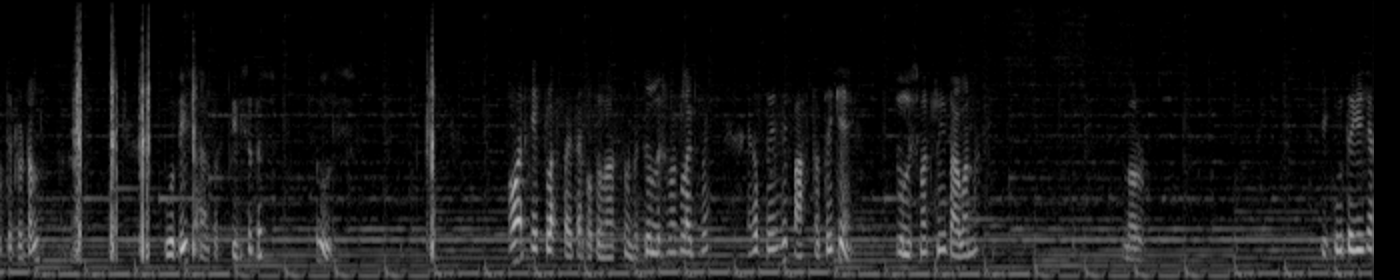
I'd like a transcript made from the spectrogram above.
হচ্ছে টোটাল পঁচিশ, আর তিরিশ হাজার চল্লিশ। তোমার এ প্লাস পাই, তার কত হবে চল্লিশ মার্ক লাগবে। এখন তুমি যদি পাঁচটা থেকে চল্লিশ মার্ক তুমি পাবা না। ইকু থেকে কি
